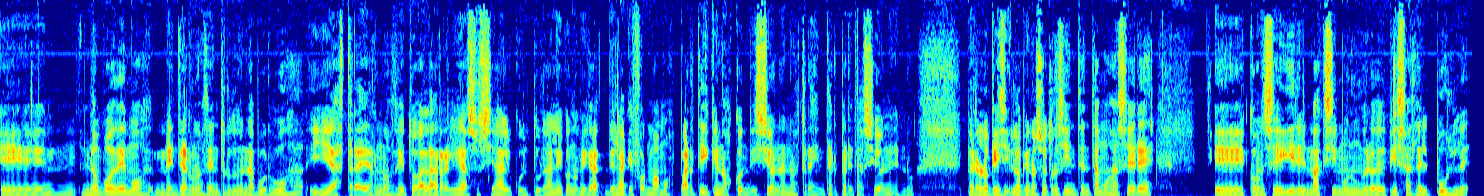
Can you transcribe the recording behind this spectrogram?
eh, no podemos meternos dentro de una burbuja y abstraernos de toda la realidad social, cultural, económica de la que formamos parte y que nos condiciona nuestras interpretaciones, ¿no? Pero lo que, lo que nosotros intentamos hacer es conseguir el máximo número de piezas del puzzle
